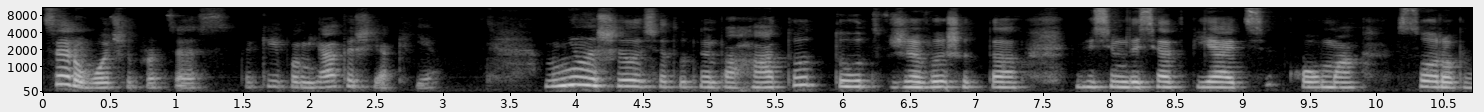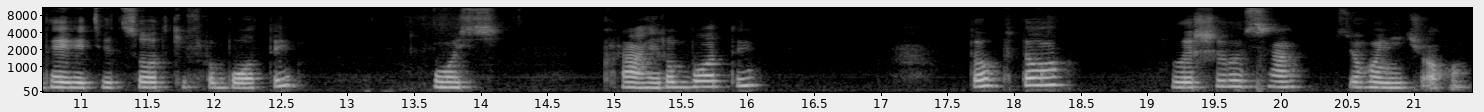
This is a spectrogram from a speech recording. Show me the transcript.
Це робочий процес, такий пом'ятиш, як є. Мені лишилося тут небагато. Тут вже вишито 85,49% роботи. Ось край роботи. Тобто лишилося всього нічого.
